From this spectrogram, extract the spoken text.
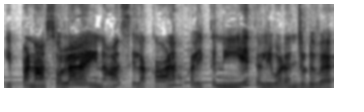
இப்ப நான் சொல்லலைன்னா சில காலம் கழித்து நீயே தெளிவடைஞ்சிடுவ.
